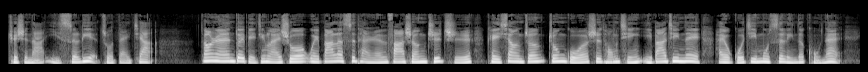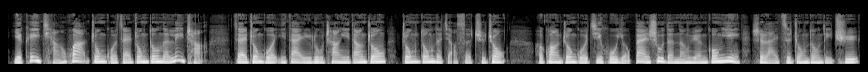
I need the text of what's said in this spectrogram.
却是拿以色列做代价。当然，对北京来说，为巴勒斯坦人发声支持，可以象征中国是同情以巴境内还有国际穆斯林的苦难，也可以强化中国在中东的立场。在中国“一带一路”倡议当中，中东的角色持重。何况，中国几乎有半数的能源供应是来自中东地区。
